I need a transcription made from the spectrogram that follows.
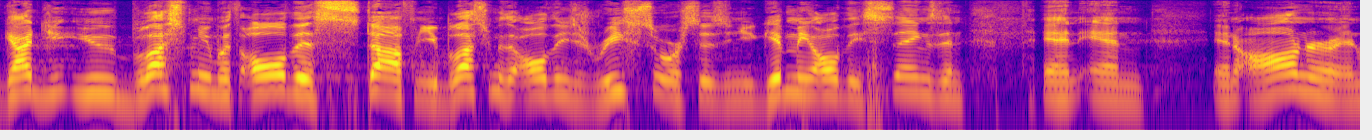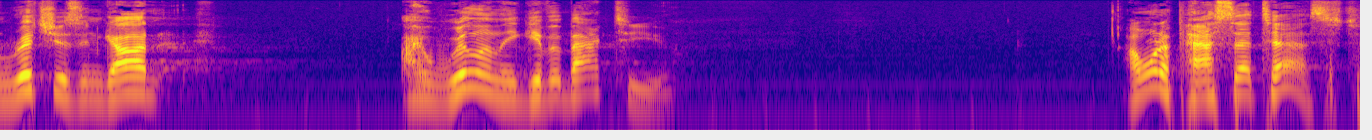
God, you, you blessed me with all this stuff, and you blessed me with all these resources, and you give me all these things, and, and, and, and honor and riches. And God, I willingly give it back to you. I want to pass that test,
